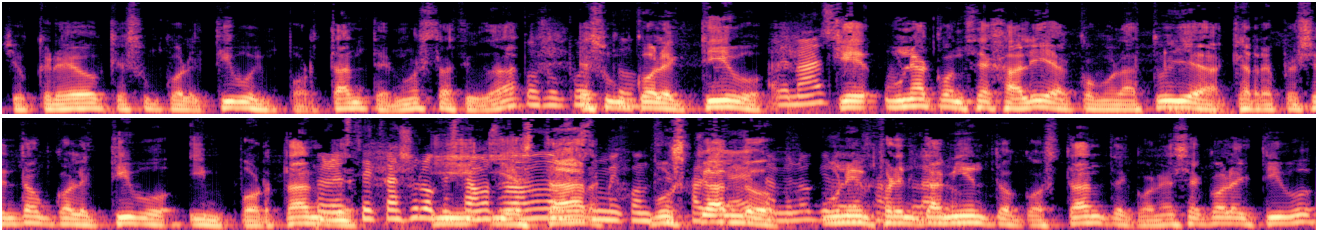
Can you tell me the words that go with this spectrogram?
yo creo que es un colectivo importante en nuestra ciudad. Por supuesto. Es un colectivo Además- que una concejalía como la tuya, que representa un colectivo importante, Pero en este caso lo que y, estamos y es estar mi concejalía, buscando ¿eh? Quiero un enfrentamiento constante con ese colectivo,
